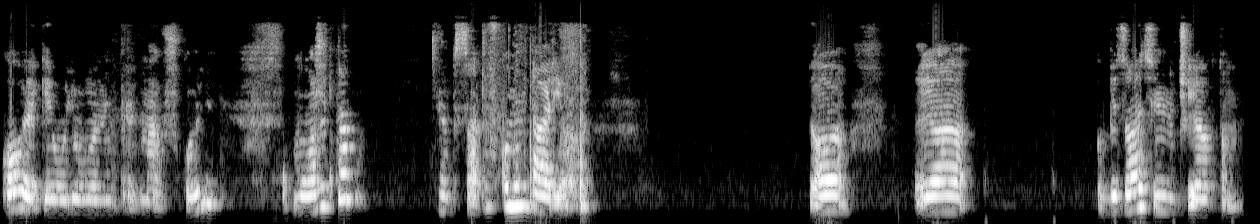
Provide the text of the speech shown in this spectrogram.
Кого який улюблений предмет в школі, можете написати в коментарях. То я обов'язково, чи як там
